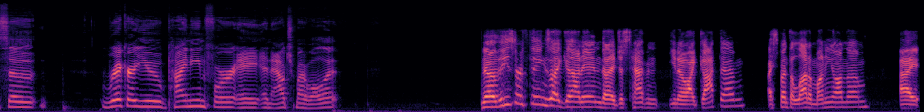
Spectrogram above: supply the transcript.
So, Rick, are you pining for a an ouch my wallet? No, these are things I got in that I just haven't. You know, I got them. I spent a lot of money on them. I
